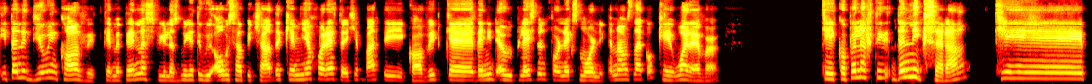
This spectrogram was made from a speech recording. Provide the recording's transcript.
ήταν during COVID και με παίρνει ένας φίλος μου γιατί we always help each other και μια χορεύτρια είχε πάθει COVID και they need a replacement for next morning. And I was like, okay, whatever. Και η κοπέλα αυτή δεν ήξερα και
